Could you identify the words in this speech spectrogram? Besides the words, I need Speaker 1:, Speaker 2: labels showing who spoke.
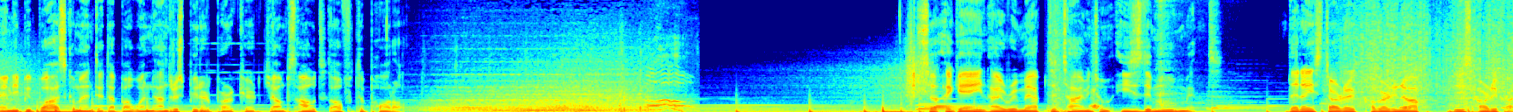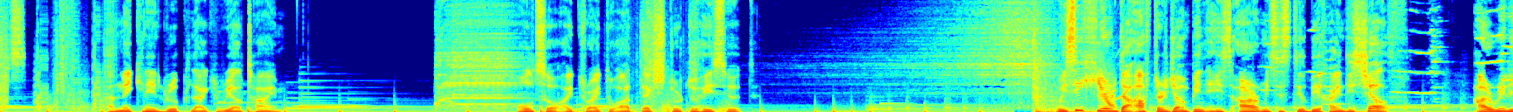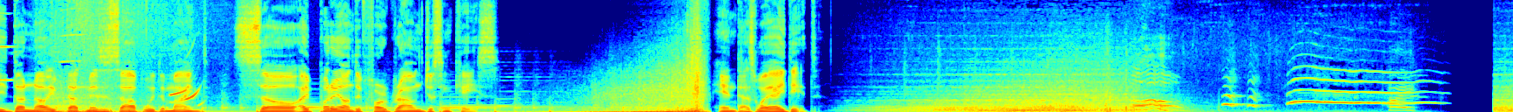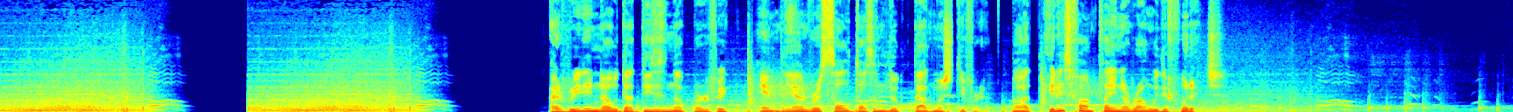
Speaker 1: Many people has commented about when Andrew's Peter Parker jumps out of the portal. So again I remapped the time to ease the movement. Then I started covering up these artifacts and making it look like real time. Also I tried to add texture to his suit. We see here that after jumping his arm is still behind his shelf. I really don't know if that messes up with the mind, so I put it on the foreground just in case. And that's why I did. I really know that this is not perfect and the end result doesn't look that much different, but it is fun playing around with the footage.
